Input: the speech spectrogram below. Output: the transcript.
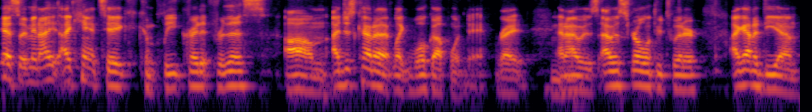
Yeah, so I mean, I, I can't take complete credit for this. Um, I just kind of like woke up one day, right? And I was I was scrolling through Twitter. I got a DM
